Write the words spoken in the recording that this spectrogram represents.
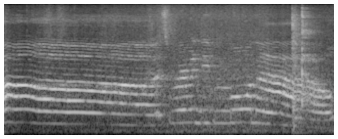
Oh, it's ruined even more now.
